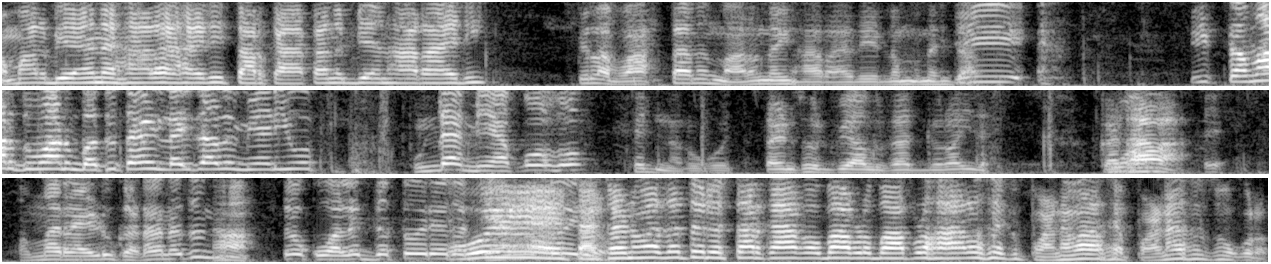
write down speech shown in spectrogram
અમારે બેને હારા હારી તાર કાકા ને બેન હારા હારી. પેલા વાસતા ને મારે નહીં હારા હારી એટલે હું નહીં જાતો. ઈ તમાર દુવાનું બધું તમે લઈ જાજો મેણિયું ભૂંડા મેકો છો. છે જ ને રોજ ત્રણસો રૂપિયા આલુ રાત આવી જાય. કઢાવા. અમાર રાયડું કઢા નતું ને? તો કોલેજ જતો રહ્યો ઓય જતો? ટટણવા જતો રહ્યો. તાર કાકો બાપડો બાપડો હારો છે કે ભણવા છે? ભણે છે છોકરો.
